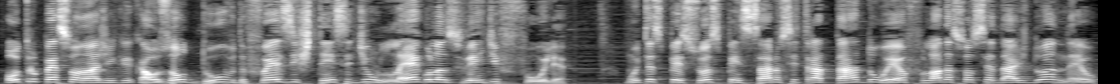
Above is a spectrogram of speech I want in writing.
Outro personagem que causou dúvida foi a existência de um Legolas verde-folha, Muitas pessoas pensaram se tratar do elfo lá da Sociedade do Anel,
